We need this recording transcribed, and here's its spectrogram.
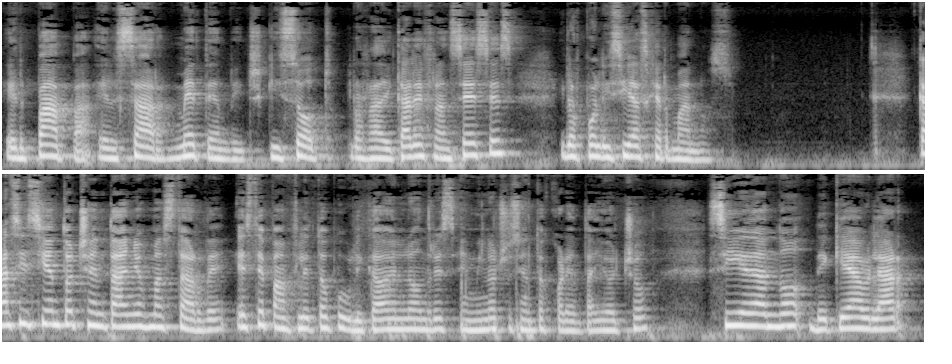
El Papa, el zar, Metternich, Guizot, los radicales franceses y los policías germanos. Casi 180 años más tarde, este panfleto publicado en Londres en 1848 sigue dando de qué hablar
